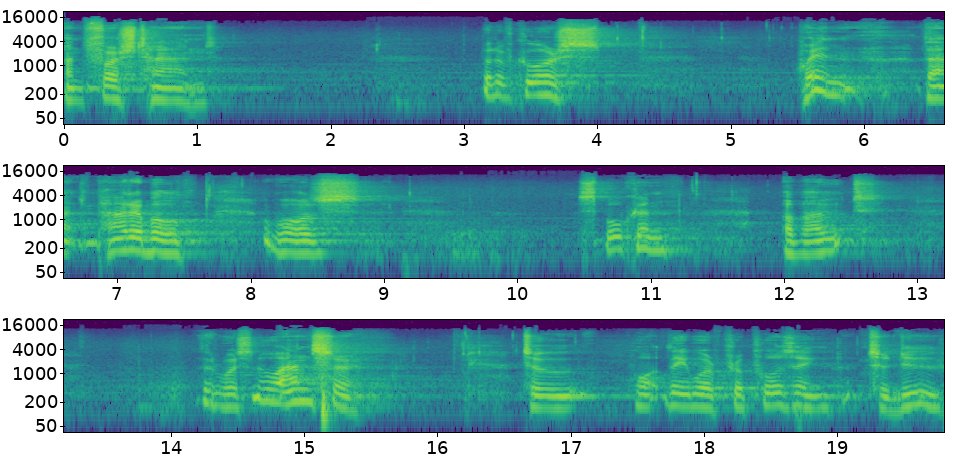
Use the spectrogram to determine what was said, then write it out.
and first hand. But of course, when that parable was spoken about, there was no answer to what they were proposing to do.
